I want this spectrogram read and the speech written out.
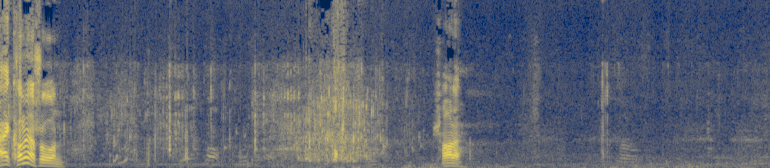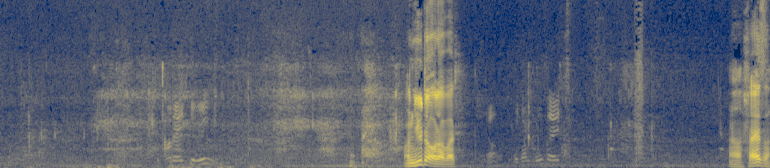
Ja, ich komm ja schon. Schade. Und Jutta oder was? Ja, scheiße.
